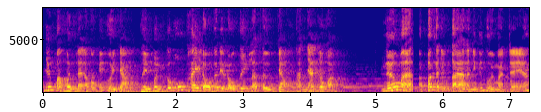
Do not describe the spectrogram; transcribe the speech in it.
nhưng mà mình lại là một cái người chậm, thì mình có muốn thay đổi cái điều đầu tiên là từ chậm thành nhanh không ạ à? Nếu mà tất cả chúng ta là những cái người mà trẻ,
